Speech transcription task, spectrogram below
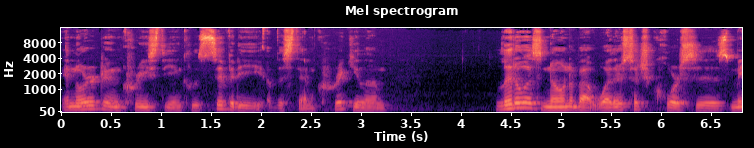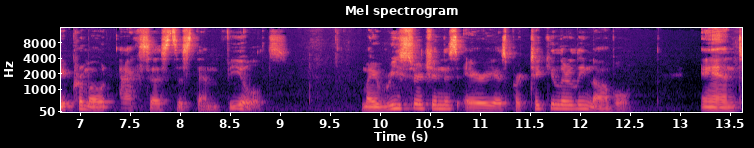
in order to increase the inclusivity of the STEM curriculum, little is known about whether such courses may promote access to STEM fields. My research in this area is particularly novel, and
